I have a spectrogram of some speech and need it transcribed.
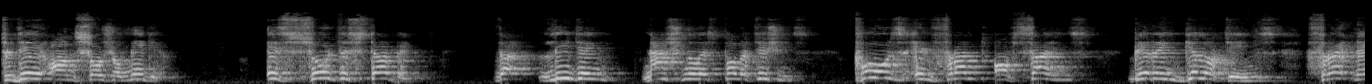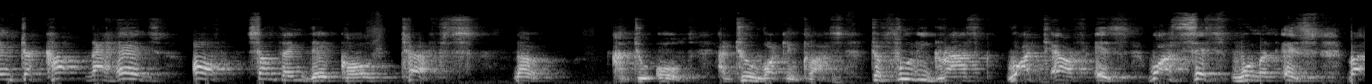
today on social media, is so disturbing that leading nationalist politicians pose in front of signs bearing guillotines threatening to cut the heads off something they call TERFs. Now, I'm too old and too working class to fully grasp what a TERF is, what a cis woman is. But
